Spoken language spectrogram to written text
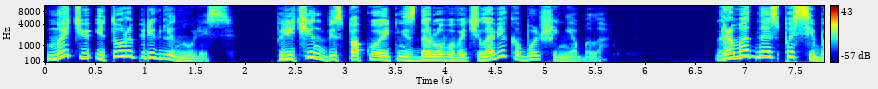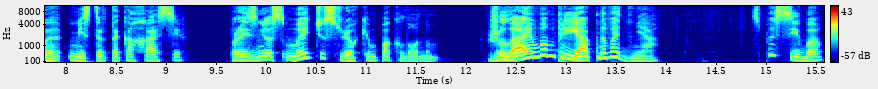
Мэтью и Тора переглянулись. Причин беспокоить нездорового человека больше не было. «Громадное спасибо, мистер Такахаси», произнес Мэтью с легким поклоном. «Желаем вам приятного дня!» «Спасибо»,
